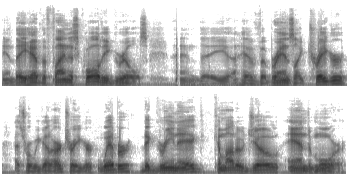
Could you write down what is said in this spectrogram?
And they have the finest quality grills. And they uh, have uh, brands like Traeger, that's where we got our Traeger, Weber, Big Green Egg, Kamado Joe, and more.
